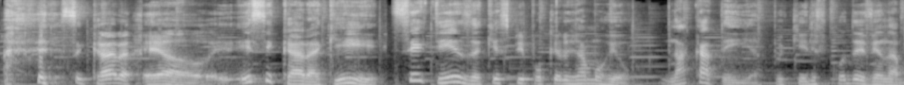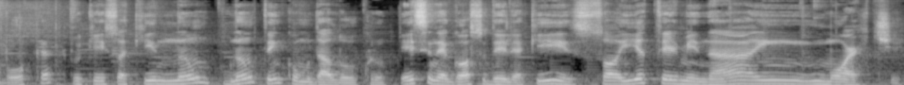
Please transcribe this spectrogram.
Esse cara, é, ó, esse cara aqui, certeza que esse pipoqueiro já morreu na cadeia, porque ele ficou devendo a boca, porque isso aqui não, não tem como dar lucro. Esse negócio dele aqui só ia terminar em morte.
